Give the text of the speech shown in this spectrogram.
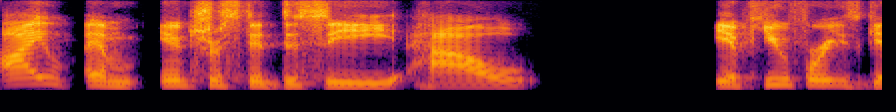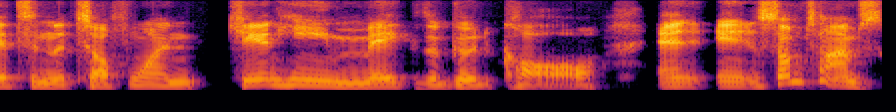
I am interested to see how if Hugh Freeze gets in the tough one, can he make the good call? And and sometimes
